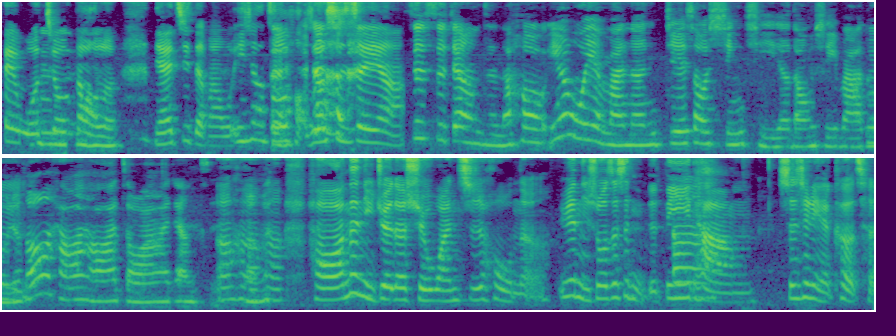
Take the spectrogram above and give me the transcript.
被我揪到了，你还记得吗？我印象中好像是这样，是是这样子。然后因为我也蛮能接受新奇的东西吧，所以我就说，哦，好啊，好啊，走啊，这样子。嗯哼哼，好啊。那你觉得学完之后呢？因为你说这是你的第一堂身心灵的课程。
